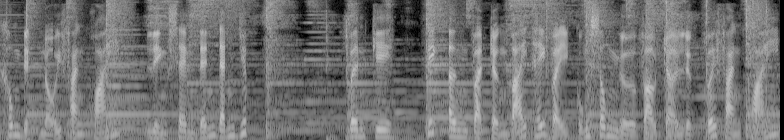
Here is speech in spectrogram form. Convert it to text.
không địch nổi Phan khoái, liền xem đến đánh giúp. Bên kia, Tiết Ân và Trần Bái thấy vậy cũng xông ngựa vào trợ lực với phàn Khoái,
